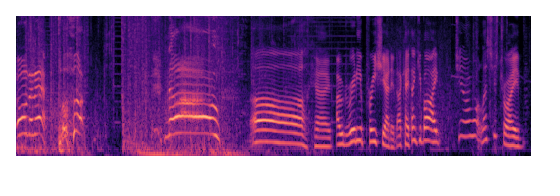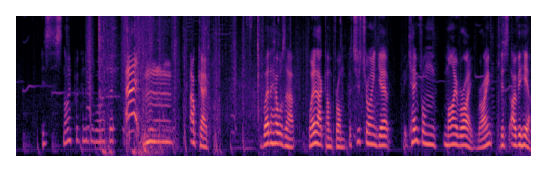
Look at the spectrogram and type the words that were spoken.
Oh, they're there! no! Oh, okay. I would really appreciate it. Okay, thank you, bye. Do you know what? Let's just try... Is the sniper going to be worth it? Ah! Mm. Okay. Where the hell was that? Where did that come from? Let's just try and get... It came from my right, right? This over here.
